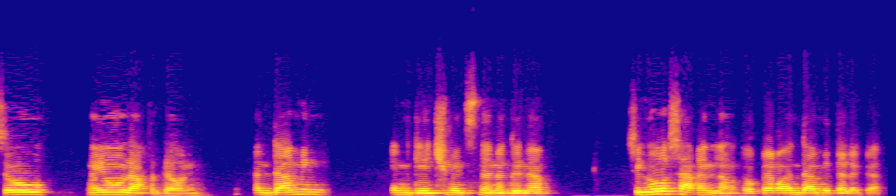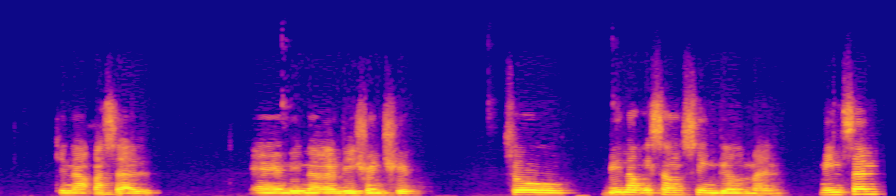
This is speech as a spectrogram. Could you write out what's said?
So, ngayong lockdown, ang daming engagements na naganap. Siguro sa akin lang to, pero ang dami talaga. Kinakasal and in a relationship. So, bilang isang single man, minsan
